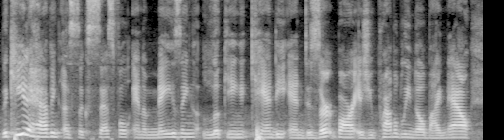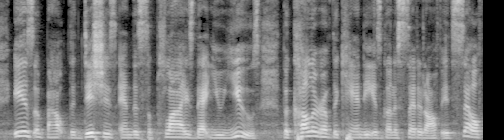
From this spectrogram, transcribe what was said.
The key to having a successful and amazing looking candy and dessert bar, as you probably know by now, is about the dishes and the supplies that you use. The color of the candy is going to set it off itself,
